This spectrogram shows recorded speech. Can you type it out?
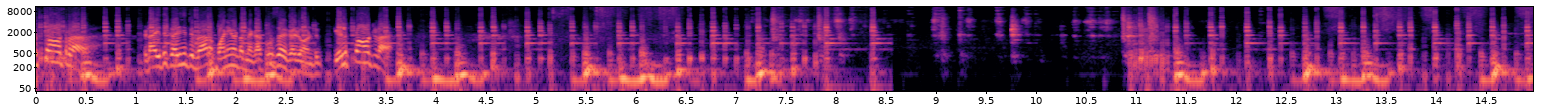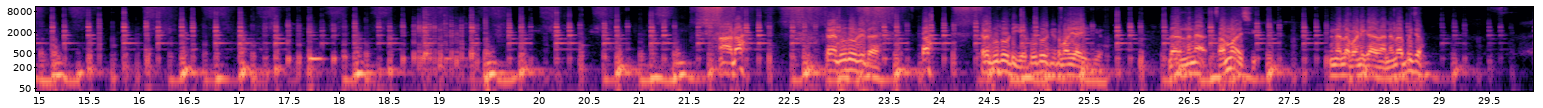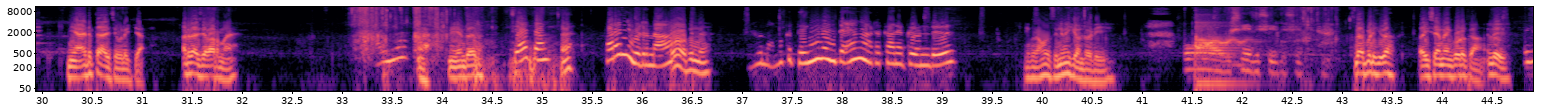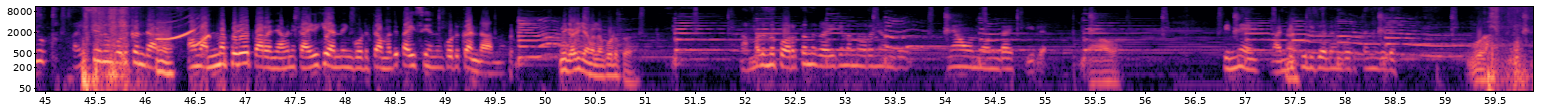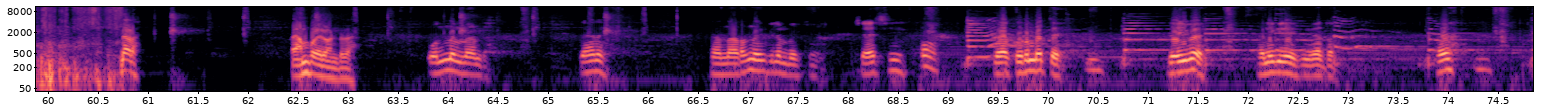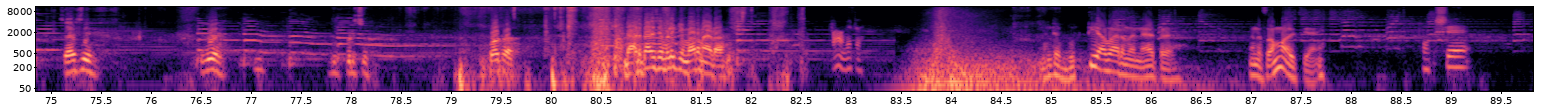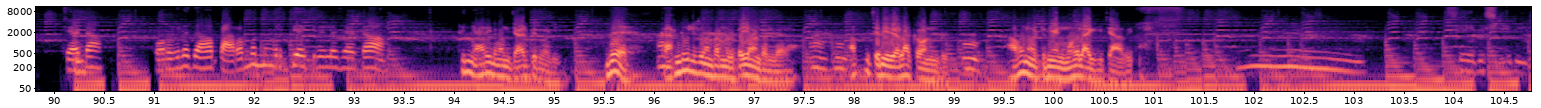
കഴിവിടാ എളുപ്പമാവട്ടാ എടാ ഇത് കഴിഞ്ഞിട്ട് വേറെ പണിയുണ്ടെന്നെ കക്കൂസ കഴിവുണ്ട് എളുപ്പമാവട്ടാ ആടാ ഇത്രയും തൂത്ത് കൂട്ടിട്ടെ ഇത്രയും തൂത്ത് കൂട്ടിക്കോ തൂത്ത് കൂട്ടിട്ട് മതിയായിരിക്കും നിന്നെ സമ്മതിച്ചു നീ നല്ല പണിക്കാരൻ തന്നെ പിടിച്ചോ നീ അടുത്ത ആഴ്ച വിളിക്കാം. അടുത്ത ആഴ്ച പറഞ്ഞേ. നീ എന്തായാലും ചേട്ടാ? പറഞ്ഞു വിടണോ? ഓ പിന്നെ. നമുക്ക് തെങ്ങിനും തേങ്ങ അടക്കാനൊക്കെ ഉണ്ട്. ഇപ്പൊ നമുക്ക് സിനിമയ്ക്ക് ഉണ്ടോടി ഓ ശരി ശരി ശരി. ഇതാ പിടി ഇതാ. പൈസ എന്തെങ്കിലും കൊടുക്കാം അല്ലേ? അയ്യോ പൈസ ഒന്നും കൊടുക്കണ്ട. അവൻ വന്നപ്പോഴേ പറഞ്ഞു അവന് കഴിക്കാൻ എന്തെങ്കിലും കൊടുത്താൽ മതി പൈസ ഒന്നും കൊടുക്കണ്ടെന്ന്. നീ കഴിക്കാൻ വല്ലതും കൊടുത്തോ? നമ്മളിന്ന് പുറത്തുനിന്ന് കഴിക്കണം എന്ന് പറഞ്ഞോണ്ട് ഞാൻ ഒന്നും ഉണ്ടാക്കിയില്ല. പിന്നെ വണ്ടിക്കൂലി ജലം കൊടുത്തങ്ങ് വിട്. ഉവ്വ. ഇതാടാ അമ്പത് രൂപ ഉണ്ട് ഒന്നും വേണ്ട. ഞാൻ ഞാൻ നടന്നെങ്കിലും വെക്കും. ചേച്ചി ഓ. കുടുംബത്തെ ദൈവ അനുഗ്രഹിക്കും കേട്ടോ. ഏ? ചേച്ചി ഇത് പിടിച്ചു. പോട്ടാ. അടുത്ത ആഴ്ച വിളിക്കും പറഞ്ഞേടാ നിന്റെ ബുദ്ധിയാവാരം തന്നെ ഏട്ടെ. എന്നെ സമ്മതിച്ചു. ഞാൻ പക്ഷേ ചേട്ടാ പുറകിലത് ആ പറമ്പൊന്നും വൃത്തിയാക്കില്ലല്ലോ ചേട്ടാ. പിന്നെ ആരെങ്കിലും വന്ന് ചാടി തരുമടി ഇതേ കറണ്ട് ബില്ലിൽ പറഞ്ഞൊരു പയ്യൻ ഉണ്ടല്ലോ. ആ, ആ, അപ്പൊ ചെറിയൊരു ഇളക്കമുണ്ട്. ആ. അവനോട്ട് നീ അങ്ങ് മുതലാക്കിച്ചാൽ മതി ഉം. ശരി ശരി.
